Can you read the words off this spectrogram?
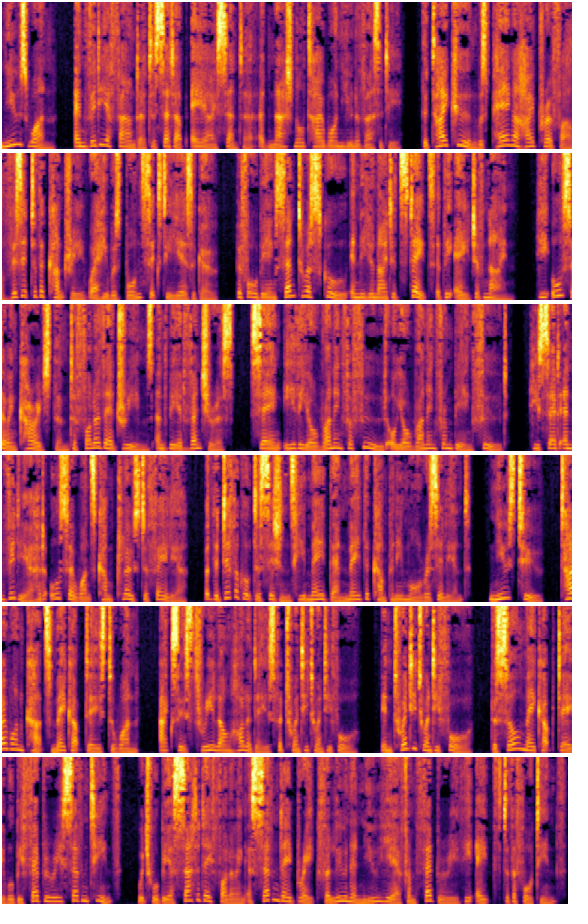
News 1 NVIDIA founder to set up AI Center at National Taiwan University. The tycoon was paying a high profile visit to the country where he was born 60 years ago, before being sent to a school in the United States at the age of nine. He also encouraged them to follow their dreams and be adventurous, saying either you're running for food or you're running from being food. He said Nvidia had also once come close to failure, but the difficult decisions he made then made the company more resilient. News 2 Taiwan cuts makeup days to one, axes three long holidays for 2024. In 2024, the sole Makeup Day will be February 17th, which will be a Saturday following a seven day break for Lunar New Year from February the 8th to the 14th.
